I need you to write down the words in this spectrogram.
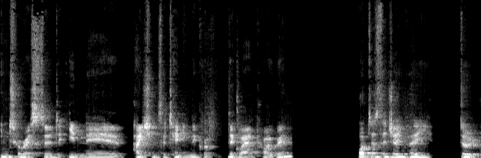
interested in their patients attending the, the GLAD program, what does the GP do?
